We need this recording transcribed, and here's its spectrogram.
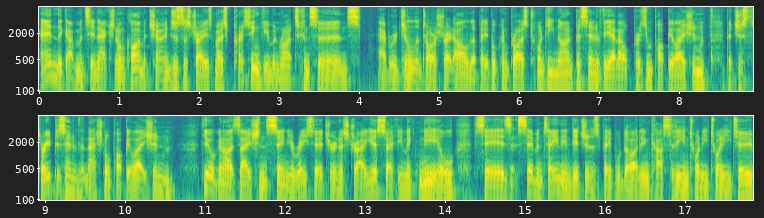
and the government's inaction on climate change as Australia's most pressing human rights concerns. Aboriginal and Torres Strait Islander people comprise 29% of the adult prison population, but just 3% of the national population. The organisation's senior researcher in Australia, Sophie McNeil, says 17 Indigenous people died in custody in 2022,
